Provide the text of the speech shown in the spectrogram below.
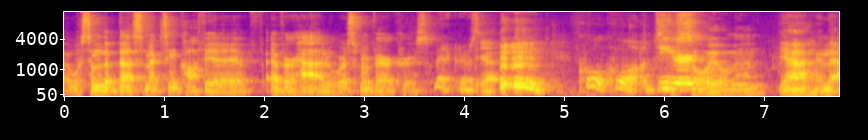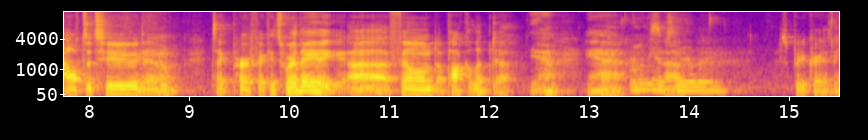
it was some of the best Mexican coffee I've ever had was from Veracruz. Veracruz. Yeah, Cool, cool. Do The your soil, man. yeah, and the altitude and it's like perfect. It's where they uh, filmed Apocalypto. Yeah. Yeah, I don't think I've seen that movie. It's pretty crazy.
